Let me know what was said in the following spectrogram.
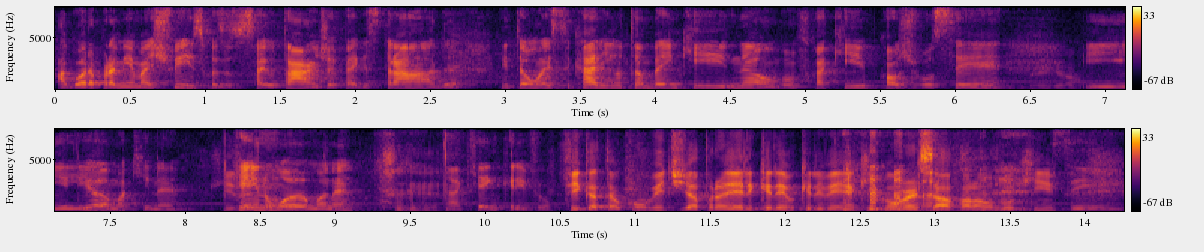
Agora para mim é mais difícil, porque às vezes eu saio tarde, aí pego estrada. Então esse carinho também que, não, vamos ficar aqui por causa de você. Legal. E ele ama aqui, né? Que Quem legal. não ama, né? Aqui é incrível. Fica até o convite já para ele, queremos que ele venha aqui conversar, falar um pouquinho. Sim.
